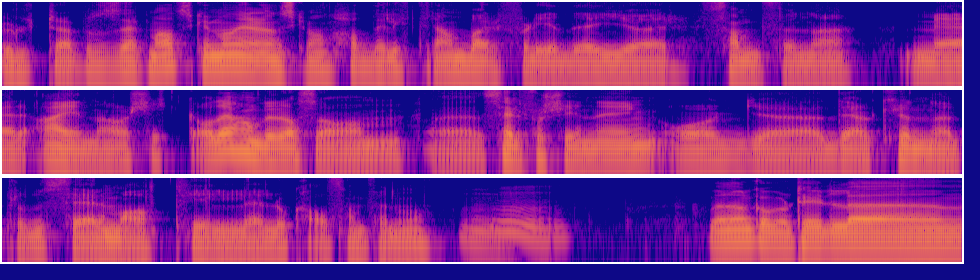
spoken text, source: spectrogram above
ultraprosessert mat, så kunne man gjerne ønske man hadde litt, bare fordi det gjør samfunnet mer egna og skikka. Og det handler også om eh, selvforsyning og eh, det å kunne produsere mat til eh, lokalsamfunnet. Mm. Men når det kommer til, eh,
